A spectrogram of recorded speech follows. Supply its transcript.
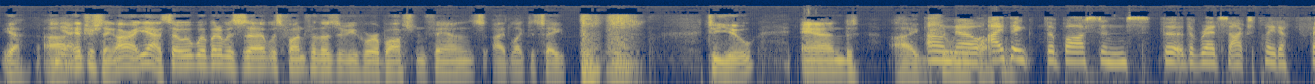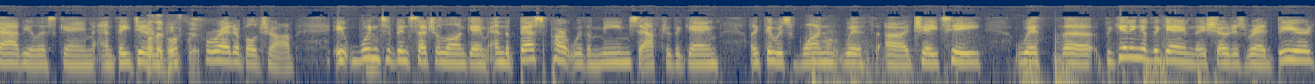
Yeah. Uh, Yeah. Interesting. All right. Yeah. So, it, but it was uh, it was fun for those of you who are Boston fans. I'd like to say to you, and I. Oh sure no, I think the Boston's the the Red Sox played a fabulous game and they did Oh, an both did. incredible job. It wouldn't have been such a long game and the best part were the memes after the game. Like there was one with uh JT with the beginning of the game they showed his red beard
